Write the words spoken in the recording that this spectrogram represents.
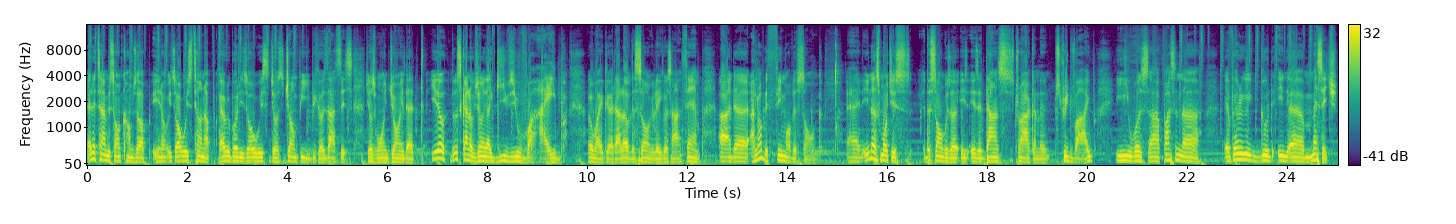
anytime the song comes up, you know, it's always turn up. Everybody's always just jumpy because that's it. Just one joint that, you know, those kind of joint that gives you vibe. Oh my god, I love the song Lagos Anthem, and uh, I love the theme of the song and in as much as the song was a is, is a dance track and a street vibe he was uh, passing a, a very good in, uh, message.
